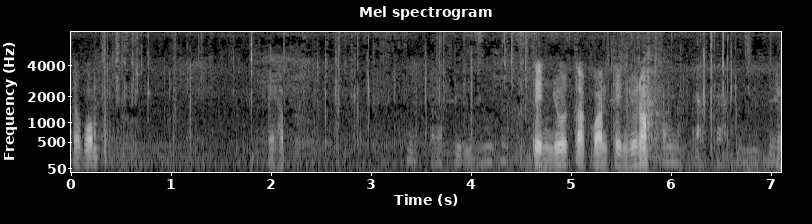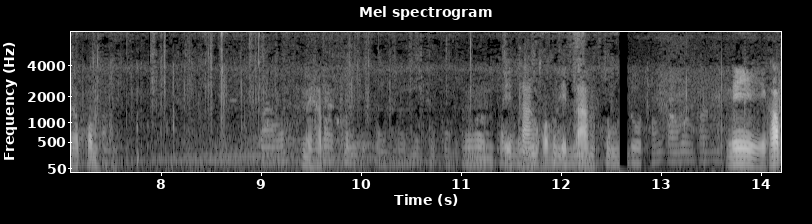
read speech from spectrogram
ครับผม นี่ครับ ปลาเต็ม เต้นอยู่ตะกอนเต้นอยู่เนาะตั้งจากจากนี่ครับผมปลานี่ครับปลาคนดูของอืมติดตามผมติดตามโดดท้องเขาบ้างปลานี่ครับ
